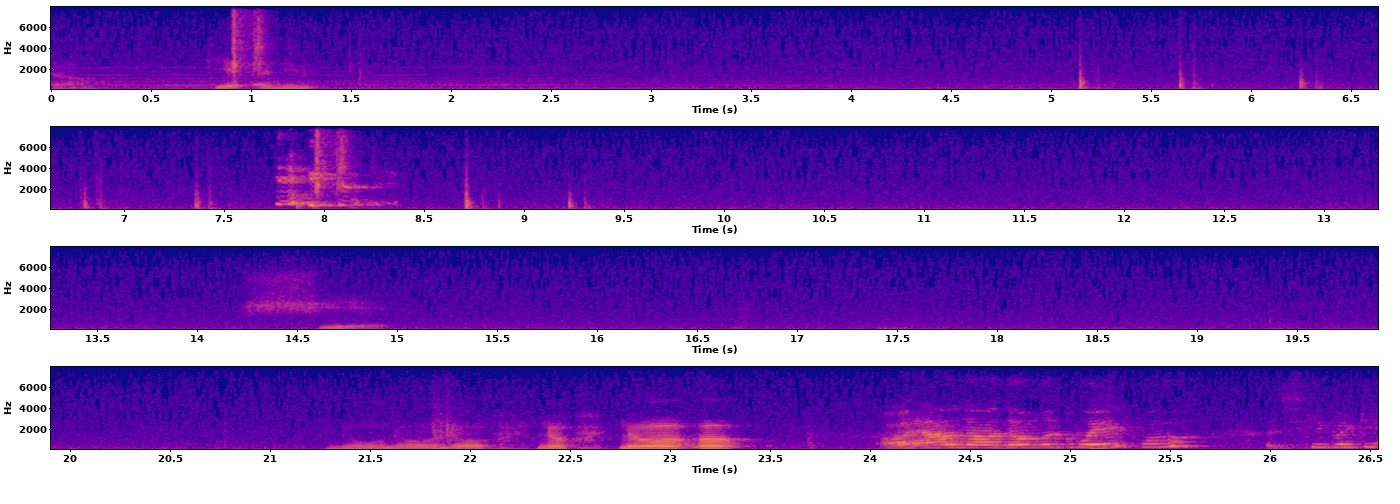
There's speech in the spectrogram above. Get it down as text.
So, get a new. Shit. No, no, no, no, no. Oh. Oh hell no, don't look away, fool. I just came back in.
